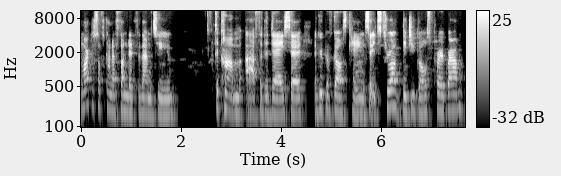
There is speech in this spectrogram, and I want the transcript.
Microsoft kind of funded for them to to come uh, for the day. So a group of girls came. So it's through our DigiGirlz program,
